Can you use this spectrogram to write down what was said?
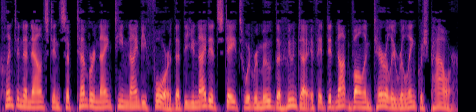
Clinton announced in September 1994 that the United States would remove the junta if it did not voluntarily relinquish power.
